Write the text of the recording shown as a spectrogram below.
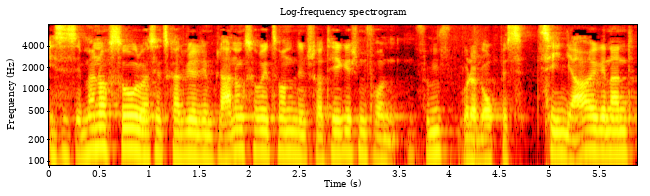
Ist es immer noch so, du hast jetzt gerade wieder den Planungshorizont, den strategischen von fünf oder auch bis zehn Jahre genannt,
